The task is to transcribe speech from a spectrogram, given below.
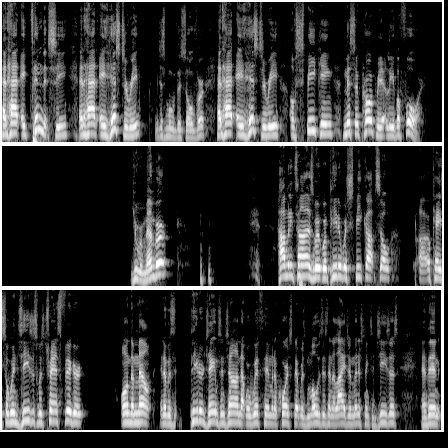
had had a tendency and had a history let me just move this over, had had a history of speaking misappropriately before. You remember? How many times where, where Peter would speak up? So, uh, okay, so when Jesus was transfigured on the mount, and it was Peter, James, and John that were with him, and of course there was Moses and Elijah ministering to Jesus, and then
